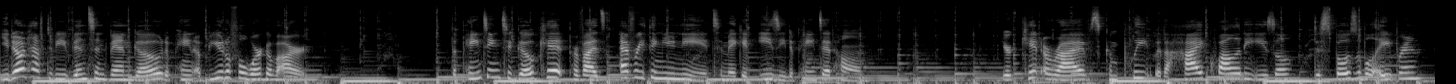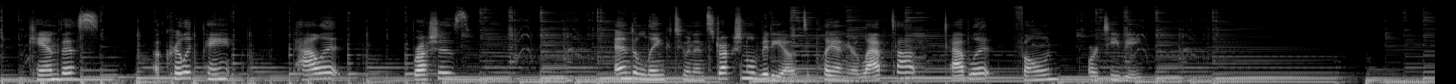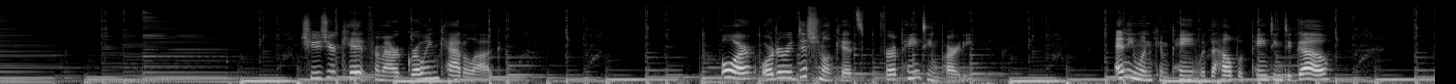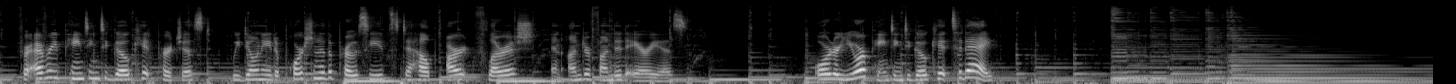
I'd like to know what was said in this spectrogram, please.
You don't have to be Vincent van Gogh to paint a beautiful work of art. The Painting to Gogh kit provides everything you need to make it easy to paint at home. Your kit arrives complete with a high quality easel, disposable apron, canvas, acrylic paint, palette, brushes, and a link to an instructional video to play on your laptop, tablet, phone, or TV. Choose your kit from our growing catalog. Or order additional kits for a painting party. Anyone can paint with the help of Painting to Gogh. For every Painting to Gogh kit purchased, we donate a portion of the proceeds to help art flourish in underfunded areas. Order your Painting to Gogh kit today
